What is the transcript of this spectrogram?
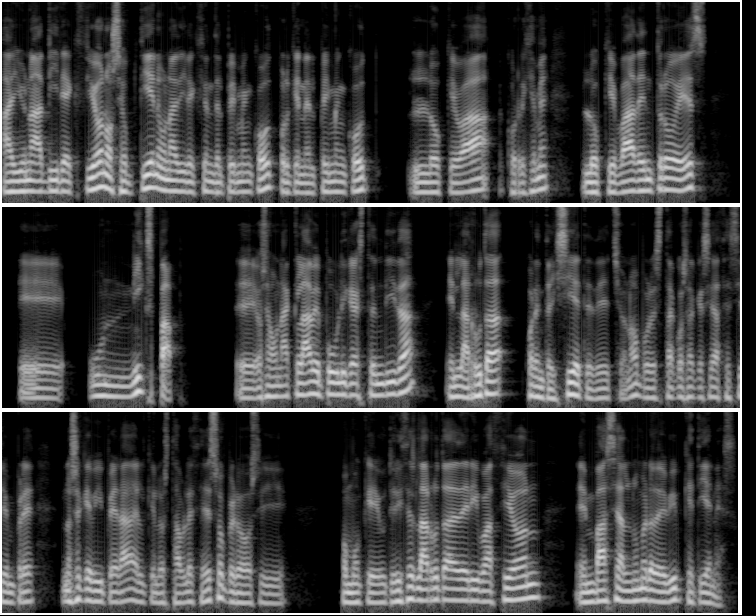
hay una dirección o se obtiene una dirección del payment code, porque en el payment code lo que va, corrígeme, lo que va dentro es eh, un XPAP, eh, o sea, una clave pública extendida en la ruta 47, de hecho, ¿no? Por esta cosa que se hace siempre, no sé qué VIP era el que lo establece eso, pero si como que utilices la ruta de derivación en base al número de VIP que tienes.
